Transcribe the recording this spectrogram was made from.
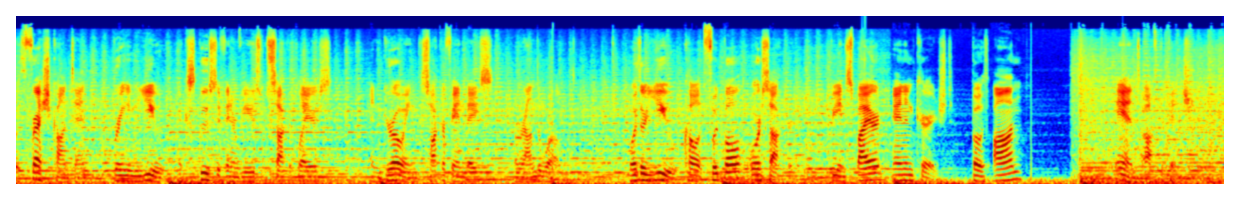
with fresh content, bringing you exclusive interviews with soccer players and growing the soccer fan base around the world. Whether you call it football or soccer, be inspired and encouraged, both on and off the pitch.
